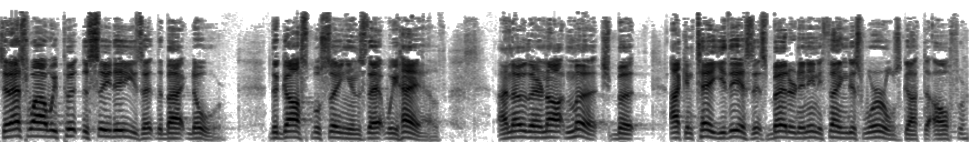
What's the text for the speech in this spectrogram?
So that's why we put the CDs at the back door, the gospel singings that we have. I know they're not much, but I can tell you this it's better than anything this world's got to offer.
